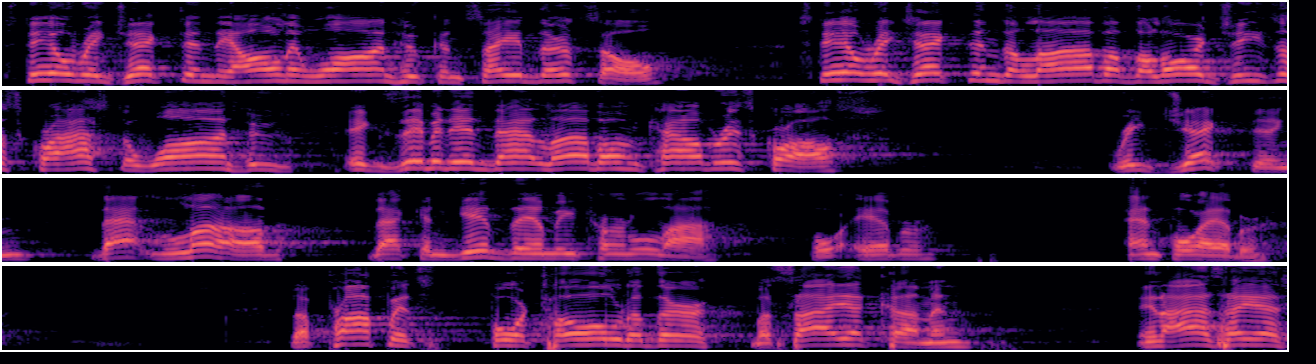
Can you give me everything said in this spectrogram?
still rejecting the only one who can save their soul, still rejecting the love of the Lord Jesus Christ, the one who exhibited that love on Calvary's cross, rejecting that love that can give them eternal life forever and forever. The prophets foretold of their Messiah coming in Isaiah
